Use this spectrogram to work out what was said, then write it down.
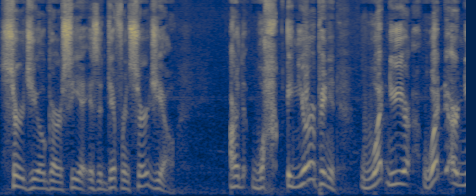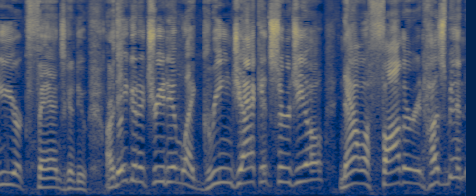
Sergio Garcia is a different Sergio. Are the, in your opinion, what New York what are New York fans going to do? Are they going to treat him like green jacket Sergio, now a father and husband,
